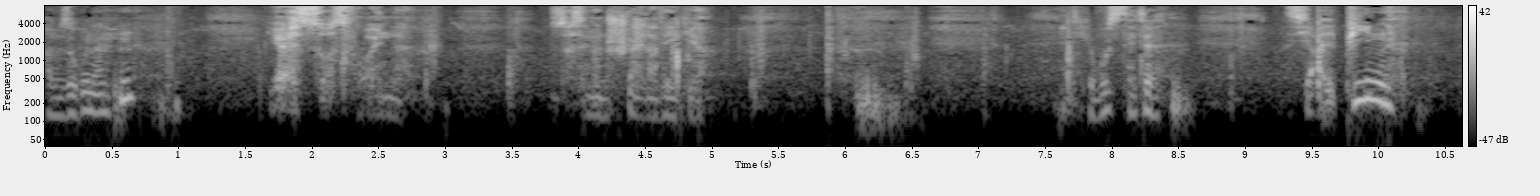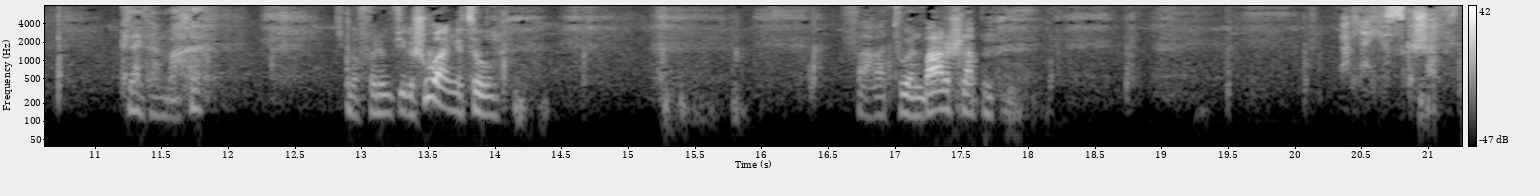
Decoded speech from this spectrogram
am sogenannten Jesus, Freunde. Ist das immer ein steiler Weg hier. Ich gewusst hätte, dass ich alpin Klettern mache, ich mir vernünftige Schuhe angezogen. Fahrradtouren, Badeschlappen. Aber gleich ist es geschafft.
